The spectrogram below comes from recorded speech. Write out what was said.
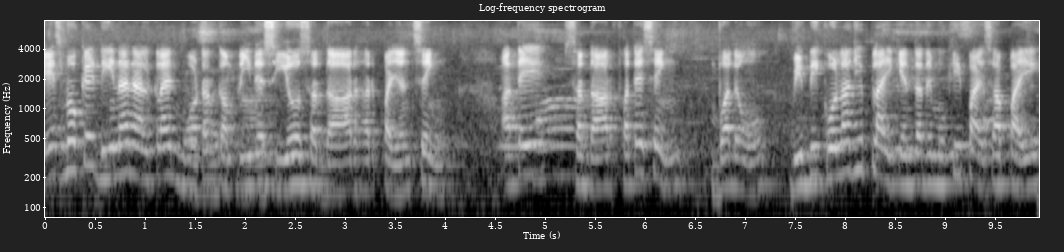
ਇਸ ਮੌਕੇ D9 ਐਲਕਲਾਈਨ ਵਾਟਰ ਕੰਪਨੀ ਦੇ CEO ਸਰਦਾਰ ਹਰਭਜਨ ਸਿੰਘ ਅਤੇ ਸਰਦਾਰ ਫਤਿਹ ਸਿੰਘ ਵੱਲੋਂ ਬੀਬੀ ਕੋਲਾ ਜੀ ਭਲਾਈ ਕੇਂਦਰ ਦੇ ਮੁਖੀ ਭਾਈ ਸਾਹਿਬ ਭਾਈ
